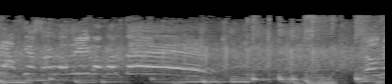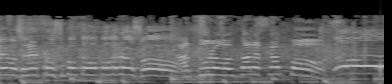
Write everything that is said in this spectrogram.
gracias a Rodrigo Cortés. Nos vemos en el próximo Todopoderoso. Arturo González Campos. ¡Oh!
